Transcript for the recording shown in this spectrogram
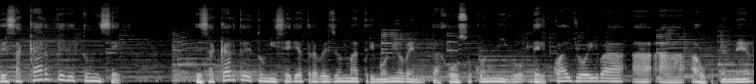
de sacarte de tu miseria de sacarte de tu miseria a través de un matrimonio ventajoso conmigo, del cual yo iba a, obtener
